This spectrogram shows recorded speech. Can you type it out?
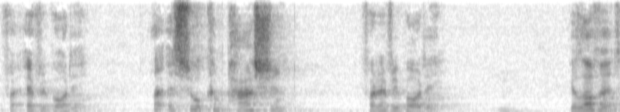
for everybody. Let us show compassion for everybody. Beloved,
